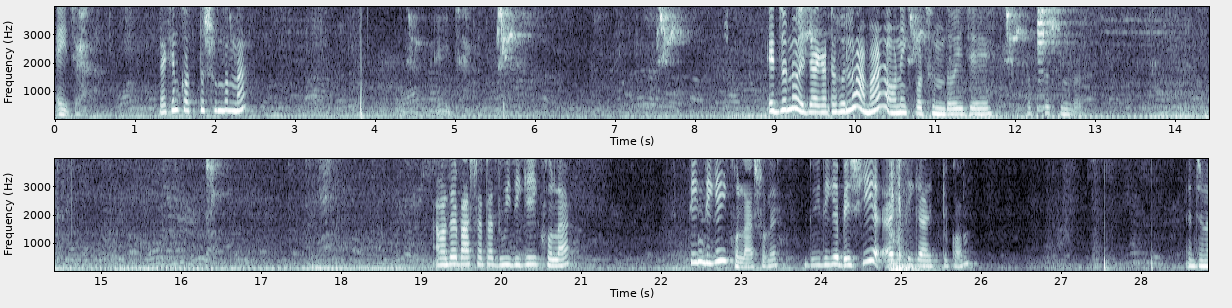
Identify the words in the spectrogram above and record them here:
এই যে। দেখেন কত সুন্দর না? এই যে। এর জন্য এই জায়গাটা হলো আমার অনেক পছন্দ। এই যে, কত সুন্দর। আমাদের বাসাটা দুই দিকেই খোলা। তিন দিকেই খোলা আসলে। দুই দিকে বেশি একদিকে আর একটু কম। এর জন্য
